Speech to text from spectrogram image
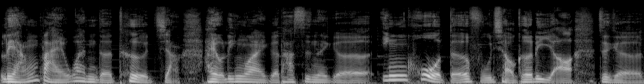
两百万的特奖。还有另外一个，他是那个因祸得福巧克力啊，这个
